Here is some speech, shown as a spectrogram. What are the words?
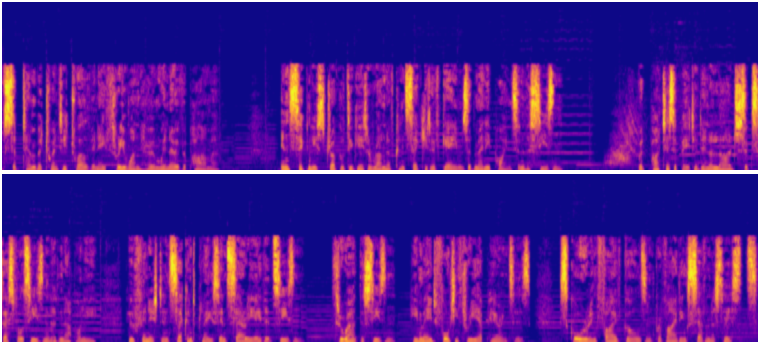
September 2012 in a 3-1 home win over Parma. Insigne struggled to get a run of consecutive games at many points in the season, but participated in a large successful season at Napoli, who finished in second place in Serie A that season. Throughout the season, he made 43 appearances, scoring 5 goals and providing 7 assists.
